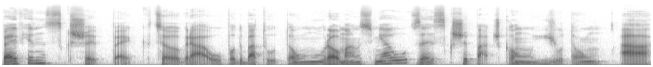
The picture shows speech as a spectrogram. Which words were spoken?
Pewien skrzypek, co grał pod batutą, romans miał ze skrzypaczką Ziutą, a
